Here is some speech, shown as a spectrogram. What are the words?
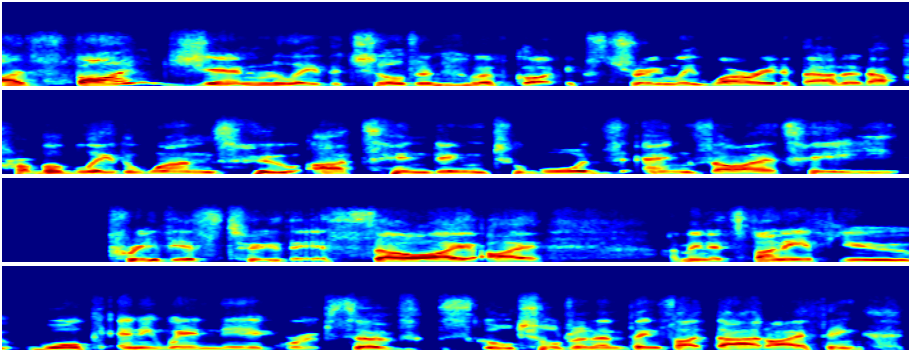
I find generally the children who have got extremely worried about it are probably the ones who are tending towards anxiety previous to this. So I, I I mean, it's funny if you walk anywhere near groups of school children and things like that. I think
